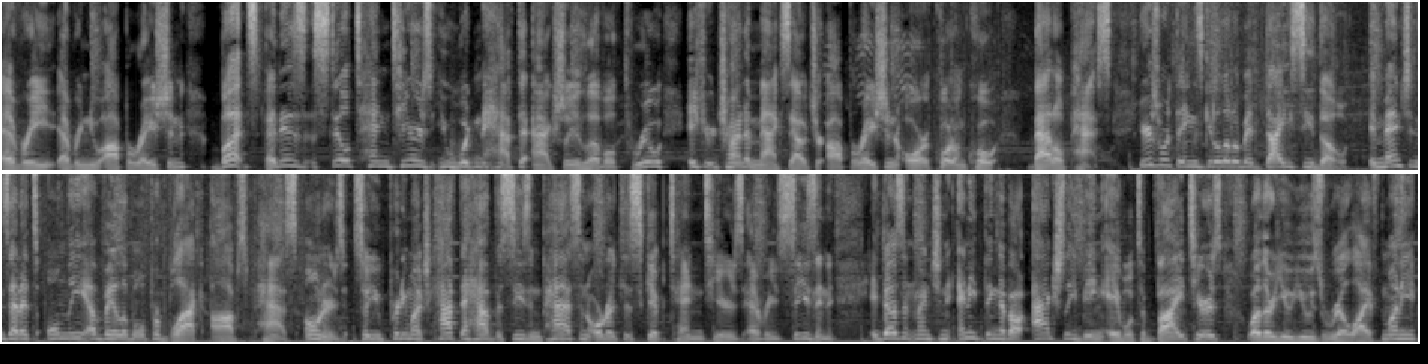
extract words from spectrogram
every every new operation, but that is still 10 tiers you wouldn't have to actually level through if you're trying to max out your operation or quote unquote battle pass. Here's where things get a little bit dicey though. It mentions that it's only available for Black Ops Pass owners, so you pretty much have to have the season pass in order to skip 10 tiers every season. It doesn't mention anything about actually being able to buy tiers, whether you use real life money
